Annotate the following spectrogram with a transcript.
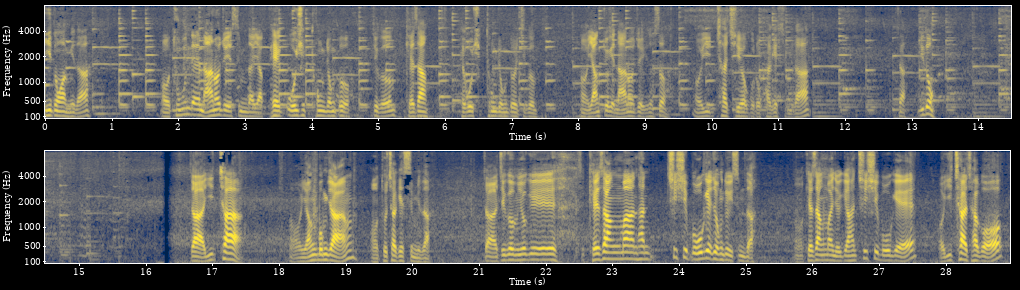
이동합니다. 어, 두 군데 나눠져 있습니다. 약 150통 정도 지금 개상 150통 정도 지금 어, 양쪽에 나눠져 있어서 어, 2차 지역으로 가겠습니다. 자, 이동. 자, 2차 어, 양봉장 어, 도착했습니다. 자, 지금 여기 개상만 한 75개 정도 있습니다. 어, 개상만 여기 한 75개 어, 2차 작업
